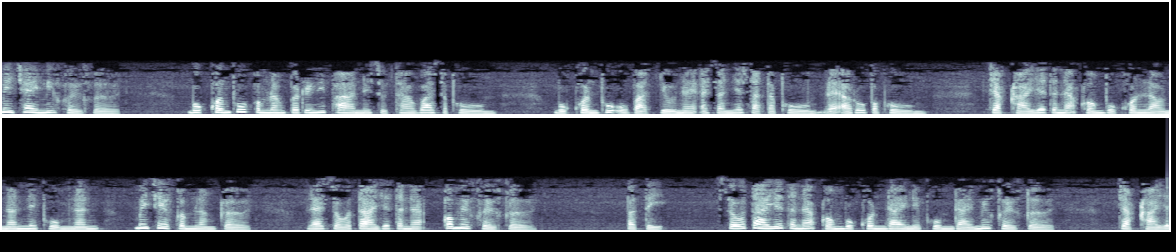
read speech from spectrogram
ไม่ใช่ไม่เคยเกิด บุคคลผู้กำลังปรินิพานในสุทธาวาสภูมิ บุคคลผู้อุบัติอยู่ในอสัญญสัตตภูมิและอรูปภูมิจักขายตนะของบุคคลเหล่านั้นในภูมินั้นไม่ใช่กำลังเกิด และโสตายตนะก็ไม่เคยเกิด ปฏิ โสตายตนะของบุคคลใดในภูมิใดไม่เคยเกิดจักขาย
